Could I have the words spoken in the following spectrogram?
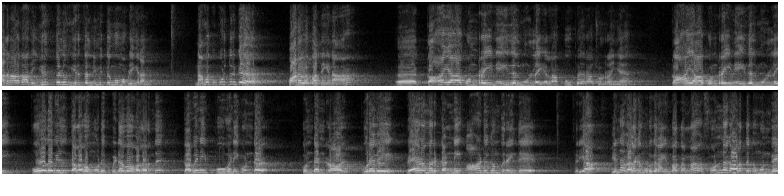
அதனால தான் அதை இருத்தலும் இருத்தல் நிமித்தமும் அப்படிங்கிறாங்க. நமக்கு கொடுத்துருக்க பாடலை பார்த்தீங்கன்னா காயா கொன்றை நெய்தல் முல்லை. எல்லாம் பூ பேரா சொல்றாங்க. காயா கொன்றை நெய்தல் முல்லை போதவில் தளவமோடு பிடவ வளர்ந்து கவினை பூவனை கொண்ட கொண்டன்றால் புறவே பேரமர் கண்ணி ஆடுகம் விரைந்தே. சரியா? என்ன விளக்கம் கொடுக்குறாங்கன்னு பார்த்தோம்னா சொன்ன காலத்துக்கு முன்பே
